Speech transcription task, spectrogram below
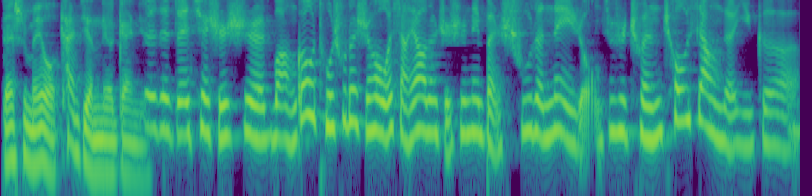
但是没有看见的那个概念。对对对，确实是网购图书的时候，我想要的只是那本书的内容，就是纯抽象的一个。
